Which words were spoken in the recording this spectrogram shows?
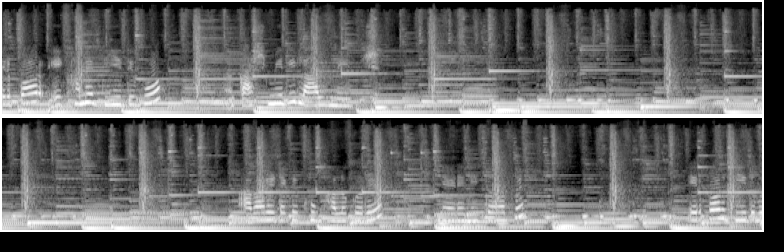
এরপর এখানে দিয়ে দেব কাশ্মীরি লাল মির্চ। আবার এটাকে খুব ভালো করে নেড়ে নিতে হবে। এরপর দিয়ে দেবো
